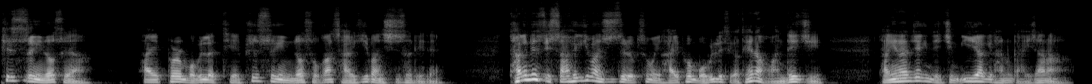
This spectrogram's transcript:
필수적인 요소야. 하이퍼 모빌리티의 필수적인 요소가 사회 기반 시설이래. 당연히 사회 기반 시설이 없으면 하이퍼 모빌리티가 되나고 안 되지. 당연한 얘기인데 지금 이 이야기를 하는 거 아니잖아.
